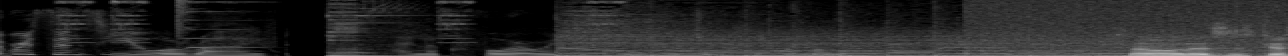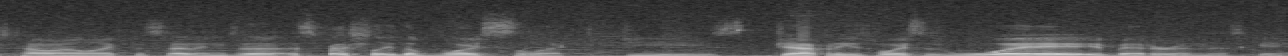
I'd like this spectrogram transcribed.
Ever since you arrived. I look forward to seeing what you're capable of. So this is just how I like the settings, uh, especially the voice select. Jeez, Japanese voice is way better in this game.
